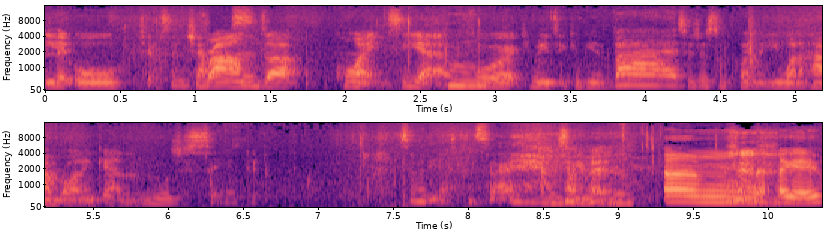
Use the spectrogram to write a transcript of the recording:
little Chips and round up points. Yeah, Mm-hmm. for community, it could be advice or just a point that you want to hammer on again. And we'll just say, "Okay, Somebody else can say. I'm screaming." Um, okay,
